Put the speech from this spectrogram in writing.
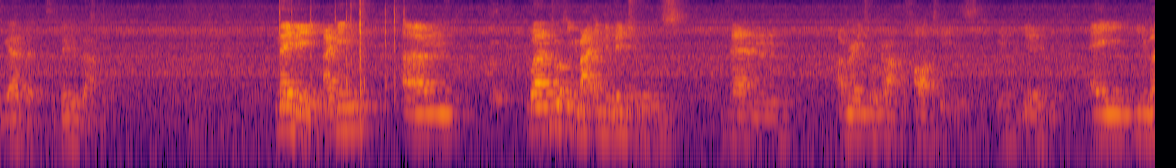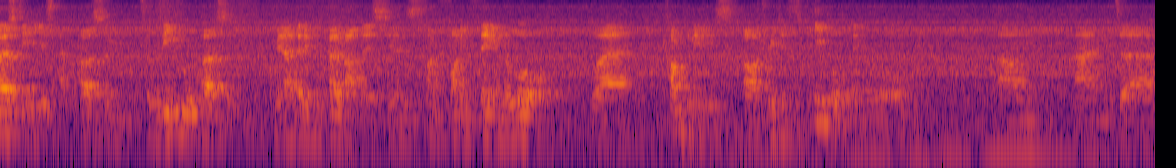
together to do that. maybe. I mean, um, when I'm talking about individuals, then I'm really talking about parties. I mean, you know, a university is a person. It's a legal person. I mean, I don't know if you've heard about this. You know, this kind of funny thing in the law where companies are treated as people in the law. Um, and uh,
